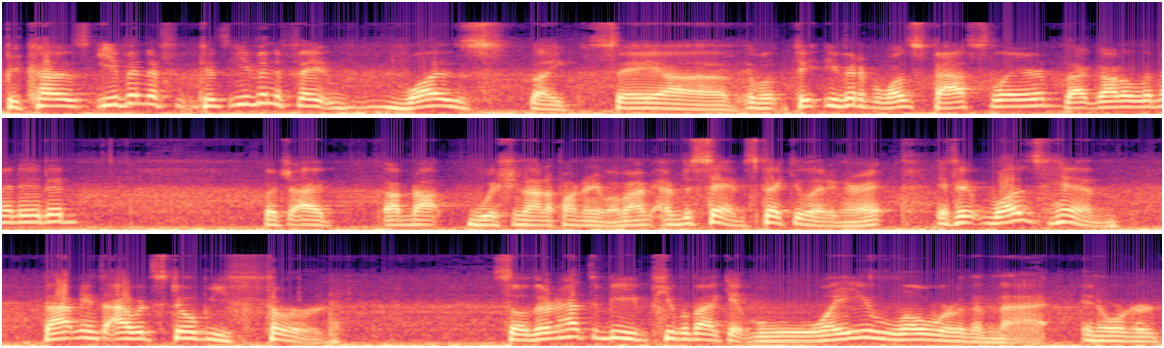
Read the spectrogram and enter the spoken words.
Because even if, because even if it was like, say, uh, it, even if it was Fast layer that got eliminated, which I, I'm not wishing that upon anyone. I'm, I'm just saying, speculating, right? If it was him, that means I would still be third. So there'd have to be people that get way lower than that in order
